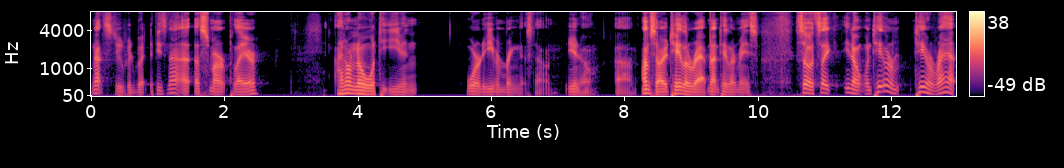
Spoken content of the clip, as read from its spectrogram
not stupid, but if he's not a, a smart player, I don't know what to even where to even bring this down. You know, uh, I'm sorry, Taylor Rapp, not Taylor Mace. So it's like you know when Taylor Taylor Rapp,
